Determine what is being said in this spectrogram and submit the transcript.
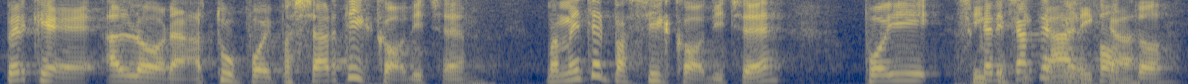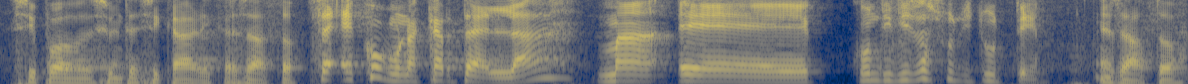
Perché allora tu puoi passarti il codice, ma mentre passi il codice puoi Finché si scaricarti le foto. Si può, semplicemente si carica, esatto. Cioè, è come una cartella, ma è condivisa su di tutti. Esatto.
